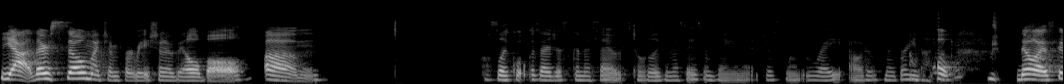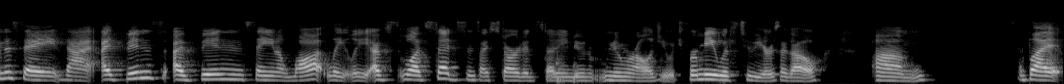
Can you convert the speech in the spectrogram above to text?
yeah, there's so much information available. Um, I was like, what was I just gonna say? I was totally gonna say something and it just went right out of my brain. Oh, oh no, I was gonna say that I've been I've been saying a lot lately. I've well, I've said since I started studying numerology, which for me was two years ago. Um, but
